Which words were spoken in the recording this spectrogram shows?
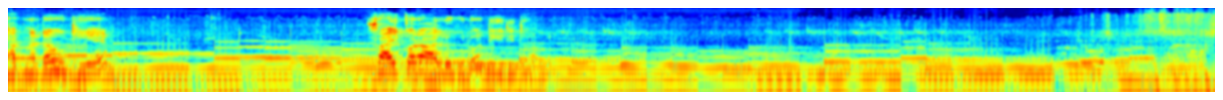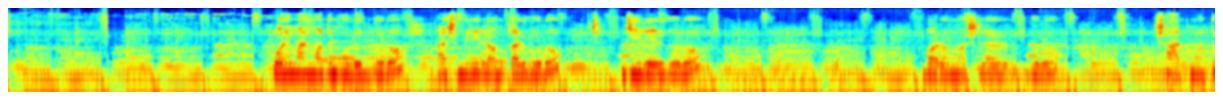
ঢাকনাটা উঠিয়ে ফ্রাই করা আলুগুলো দিয়ে দিতে হবে। পরিমাণ মতন হলুদ গুঁড়ো, কাশ্মীরি লঙ্কার গুঁড়ো, জিরের গুঁড়ো গরম মশলার গুঁড়ো, স্বাদ মতো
